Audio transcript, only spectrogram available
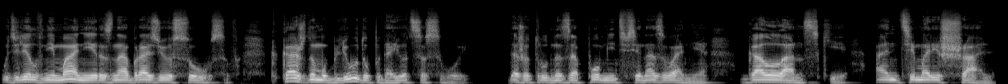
уделил внимание разнообразию соусов. К каждому блюду подается свой. Даже трудно запомнить все названия. Голландские, антимаришаль,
